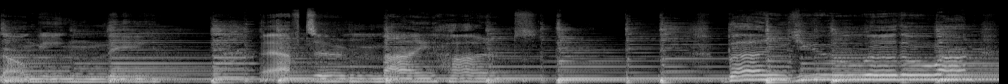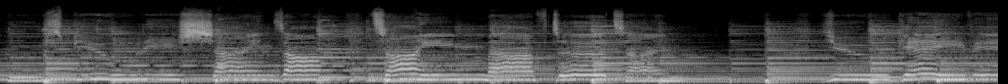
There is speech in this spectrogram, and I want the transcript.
Longingly after my heart, but you were the one whose beauty shines on time after time. You gave it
